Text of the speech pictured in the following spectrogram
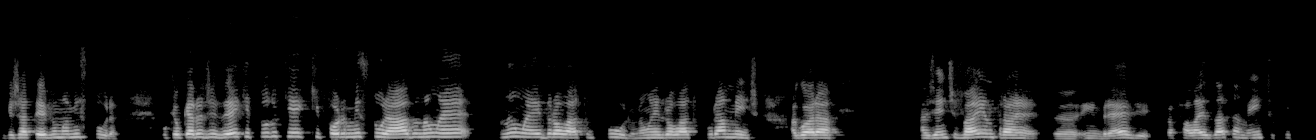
porque já teve uma mistura. O que eu quero dizer é que tudo que, que for misturado não é não é hidrolato puro, não é hidrolato puramente. Agora, a gente vai entrar uh, em breve para falar exatamente o que,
